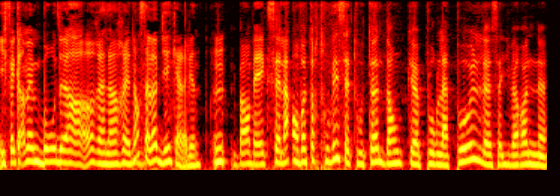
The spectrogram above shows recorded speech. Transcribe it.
il fait quand même beau dehors. Alors euh, non, ça va bien, Caroline. Mm. Bon, ben excellent. On va te retrouver cet automne, donc euh, pour la poule. Ça, il y aura une,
